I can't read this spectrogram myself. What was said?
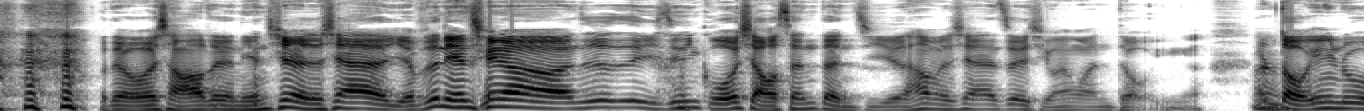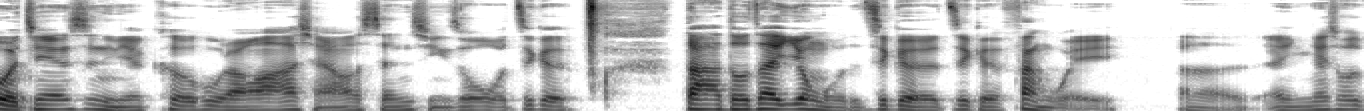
不对，我想到这个年轻人现在也不是年轻人，就是已经国小生等级了。他们现在最喜欢玩抖音了。而抖音如果今天是你的客户，然后他想要申请说，我这个大家都在用我的这个这个范围，呃，应该说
